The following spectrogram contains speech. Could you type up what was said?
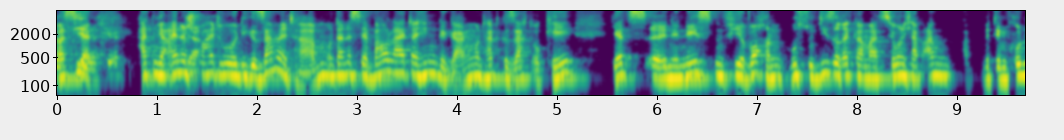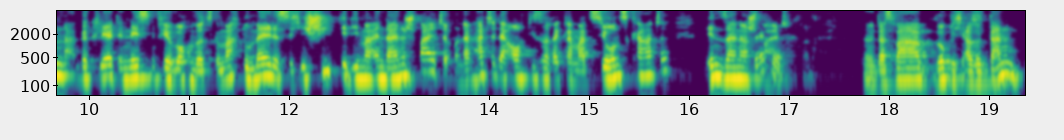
passiert. Hatten wir eine ja. Spalte, wo wir die gesammelt haben und dann ist der Bauleiter hingegangen und hat gesagt, okay, jetzt äh, in den nächsten vier Wochen musst du diese Reklamation, ich habe mit dem Kunden geklärt, in den nächsten vier Wochen wird's gemacht, du meldest dich, ich schieb dir die mal in deine Spalte. Und dann hatte der auch diese Reklamationskarte in seiner Spalte. Äh, das war wirklich, also dann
